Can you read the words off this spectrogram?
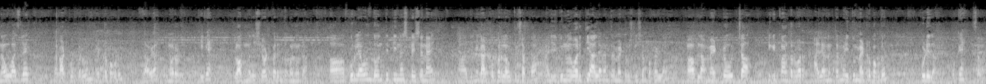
नऊ वाजलेत. तर घाटकोपरहून मेट्रो पकडून जाऊया मरोडला. ठीक आहे? ब्लॉगमध्ये शेवटपर्यंत बनवून राहा. कुर्ल्याहून दोन ते तीनच स्टेशन आहे तुम्ही घाटकोपरला उतरू शकता. आणि इथून वरती आल्यानंतर मेट्रो स्टेशन पकडल्या. मग आपला मेट्रोच्या तिकीट काउंटरवर आल्यानंतर मग इथून मेट्रो पकडून पुढे जाऊया. ओके चला.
